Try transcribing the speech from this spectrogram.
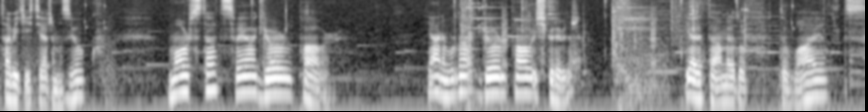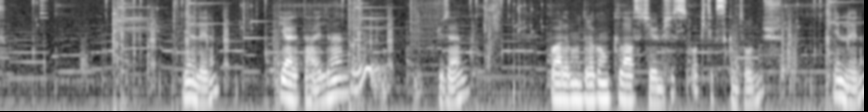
Tabii ki ihtiyacımız yok. More Stats veya Girl Power. Yani burada Girl Power iş görebilir. Adet daha Melody of the Wild. Yenileyelim. Bir adet daha eldiven. Güzel. Bu arada bunu Dragon Claws'a çevirmişiz. O bir tık sıkıntı olmuş. Yenileyelim.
